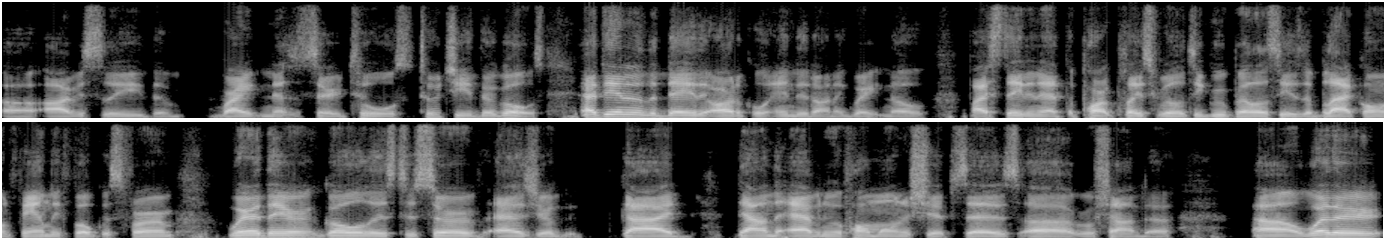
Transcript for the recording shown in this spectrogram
uh, obviously the right necessary tools to achieve their goals. At the end of the day, the article ended on a great note by stating that the Park Place Realty Group LLC is a black-owned, family-focused firm where their goal is to serve as your guide down the avenue of home ownership, says uh, Roshonda. Uh, whether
